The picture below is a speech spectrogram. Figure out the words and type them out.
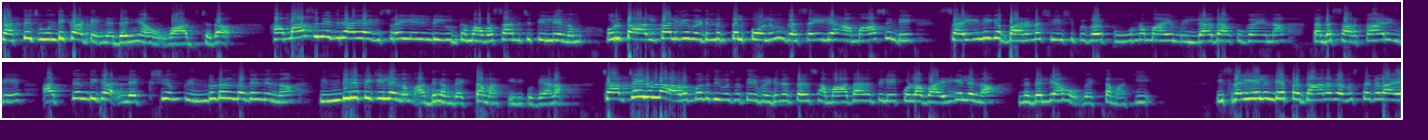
ശക്തി ചൂണ്ടിക്കാട്ടി നെതന്യാഹു വാദിച്ചത്. ഹമാസിനെതിരായ ഇസ്രയേലിന്റെ യുദ്ധം അവസാനിച്ചിട്ടില്ലെന്നും ഒരു താൽക്കാലിക വെടിനിർത്തൽ പോലും ഗസയിലെ ഹമാസിന്റെ സൈനിക ഭരണശേഷിപ്പുകൾ പൂർണമായും ഇല്ലാതാക്കുക എന്ന തന്റെ സർക്കാരിന്റെ അത്യന്തിക ലക്ഷ്യം പിന്തുടരുന്നതിൽ നിന്ന് പിന്തിരിപ്പിക്കില്ലെന്നും അദ്ദേഹം വ്യക്തമാക്കിയിരിക്കുകയാണ്. ചർച്ചയിലുള്ള അറുപത് ദിവസത്തെ വെടിനിർത്തൽ സമാധാനത്തിലേക്കുള്ള വഴിയല്ലെന്ന് നെതന്യാഹു വ്യക്തമാക്കി. ഇസ്രയേലിന്റെ പ്രധാന വ്യവസ്ഥകളായ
